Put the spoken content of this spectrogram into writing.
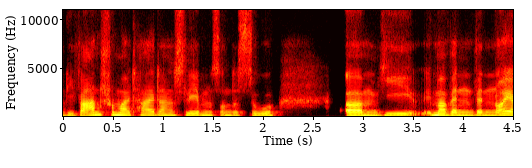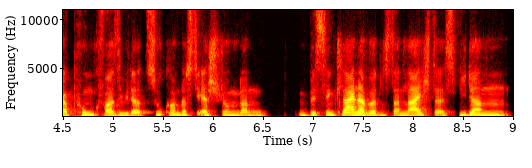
Die waren schon mal Teil deines Lebens und du ähm, je immer, wenn, wenn ein neuer Punkt quasi wieder zukommt, dass die Essstörung dann ein bisschen kleiner wird und es dann leichter ist, wieder einen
